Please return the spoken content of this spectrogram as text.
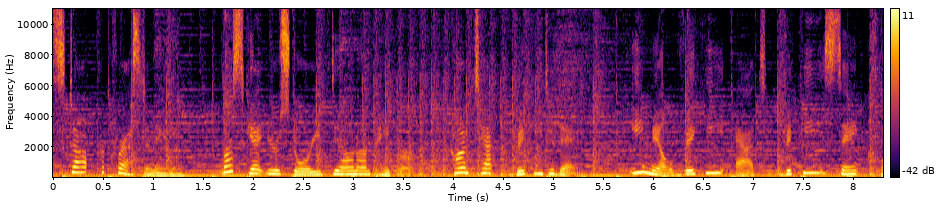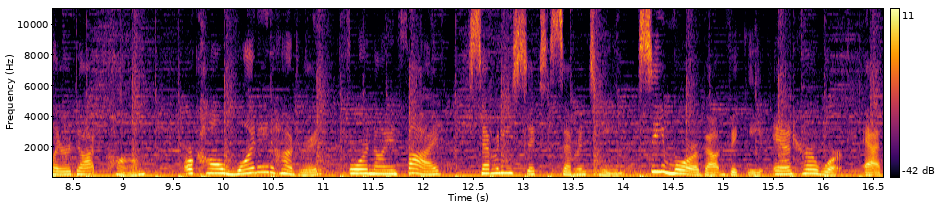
stop procrastinating. Let's get your story down on paper. Contact Vicki today. Email Vicki at VickiSt.Clair.com or call 1 800 495 7617. See more about Vicki and her work at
